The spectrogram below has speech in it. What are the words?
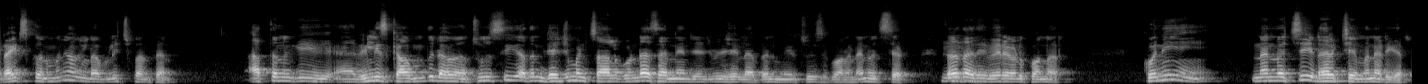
రైట్స్ కొనమని ఒక డబ్బులు ఇచ్చి పంపాను. అతనికి రిలీజ్ కాకముందు చూసి అతని జడ్జిమెంట్ చాలకుండా సార్ నేను జడ్జిమెంట్ చేయలేకపోయాను మీరు చూసి కొనండి అని వచ్చాడు. తర్వాత అది వేరే వాళ్ళు కొన్నారు. కొని నన్ను వచ్చి డైరెక్ట్ చేయమని అడిగారు.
